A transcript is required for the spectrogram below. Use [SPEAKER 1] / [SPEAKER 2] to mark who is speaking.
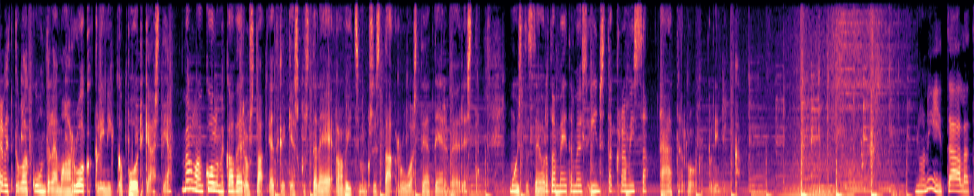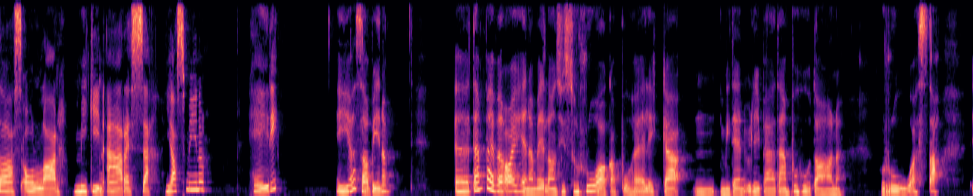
[SPEAKER 1] tervetuloa kuuntelemaan Ruokaklinikka-podcastia. Me ollaan kolme kaverusta, jotka keskustelee ravitsemuksesta, ruoasta ja terveydestä. Muista seurata meitä myös Instagramissa, at ruokaklinikka.
[SPEAKER 2] No niin, täällä taas ollaan mikin ääressä Jasmiina,
[SPEAKER 1] Heidi
[SPEAKER 3] ja Sabina. Tämän päivän aiheena meillä on siis ruokapuhe, eli mm, miten ylipäätään puhutaan ruuasta.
